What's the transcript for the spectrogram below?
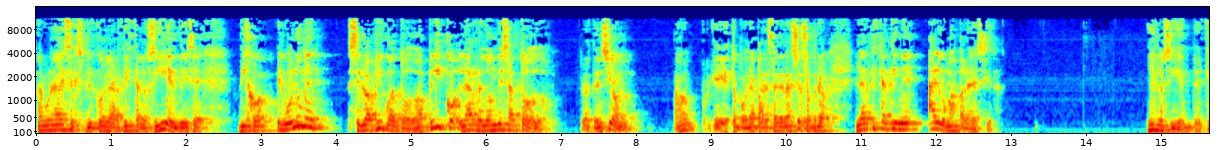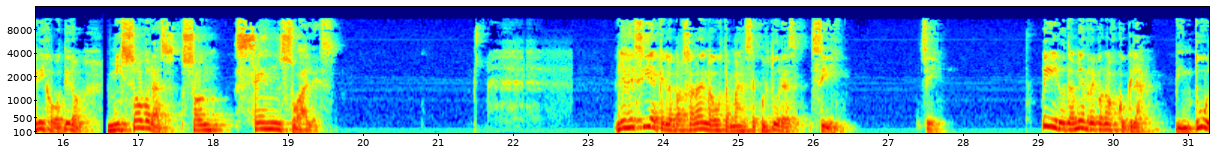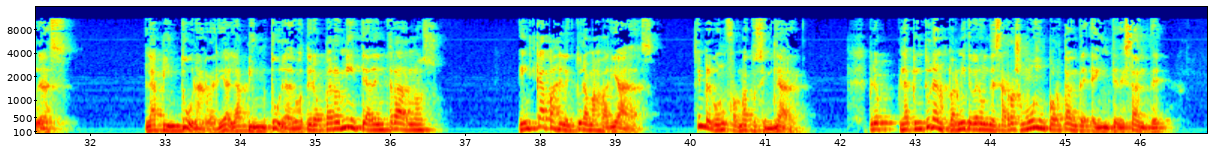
Alguna vez explicó el artista lo siguiente, dice, dijo, el volumen se lo aplico a todo, aplico la redondez a todo. Pero atención, ¿no? porque esto podrá parecer gracioso, pero el artista tiene algo más para decir. Y es lo siguiente, ¿qué dijo Botero? Mis obras son sensuales. Les decía que en lo personal me gustan más las esculturas, sí, sí. Pero también reconozco que las pinturas la pintura, en realidad, la pintura de Botero permite adentrarnos en capas de lectura más variadas, siempre con un formato similar. Pero la pintura nos permite ver un desarrollo muy importante e interesante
